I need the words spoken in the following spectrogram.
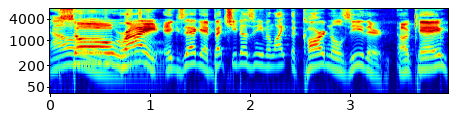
Oh. So right, exactly. I bet she doesn't even like the Cardinals either. Okay,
